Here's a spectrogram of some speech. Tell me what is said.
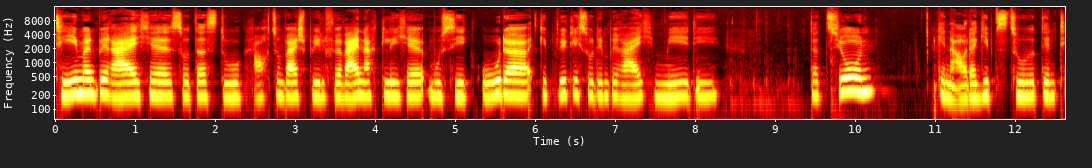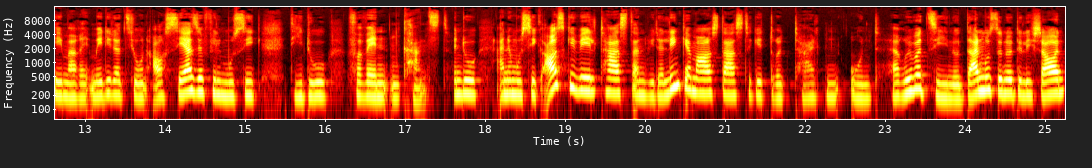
Themenbereiche, so dass du auch zum Beispiel für weihnachtliche Musik oder es gibt wirklich so den Bereich Meditation Genau, da gibt es zu dem Thema Meditation auch sehr, sehr viel Musik, die du verwenden kannst. Wenn du eine Musik ausgewählt hast, dann wieder linke Maustaste gedrückt halten und herüberziehen. Und dann musst du natürlich schauen,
